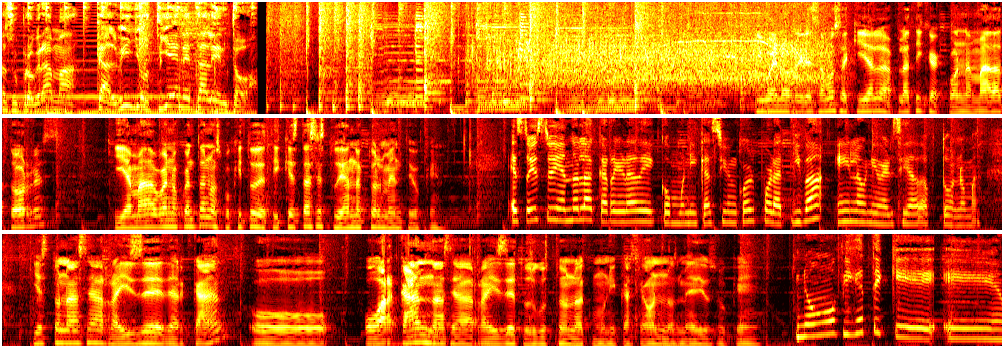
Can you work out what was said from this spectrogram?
A su programa Calvillo tiene talento. Y bueno, regresamos aquí a la plática con Amada Torres. Y Amada, bueno, cuéntanos poquito de ti. ¿Qué estás estudiando actualmente o qué? Estoy estudiando la carrera de comunicación corporativa en la Universidad Autónoma. ¿Y esto nace a raíz de, de Arcan? ¿O, ¿O Arcan nace a raíz de tus gustos en la comunicación, en los medios o qué? No, fíjate que eh,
